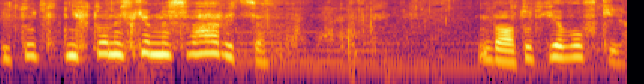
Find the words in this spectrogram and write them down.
І тут ніхто ні з ким не свариться. Да, тут є вовки.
